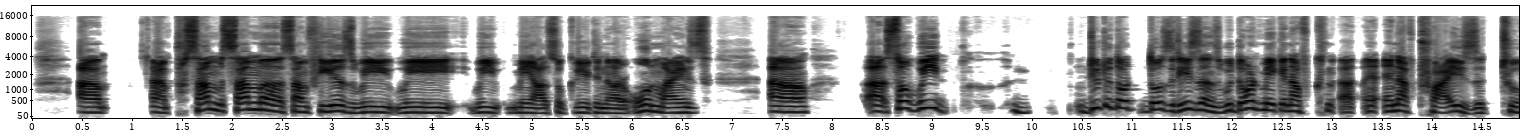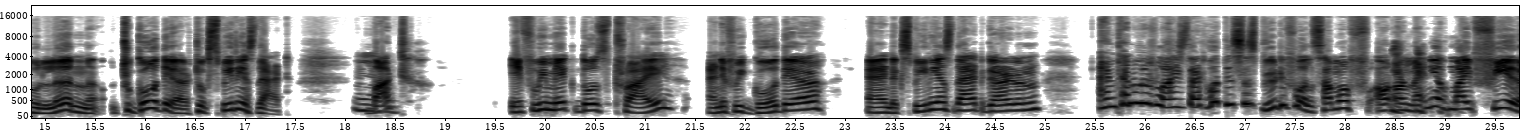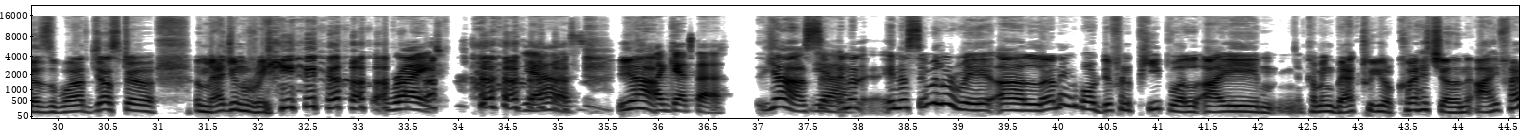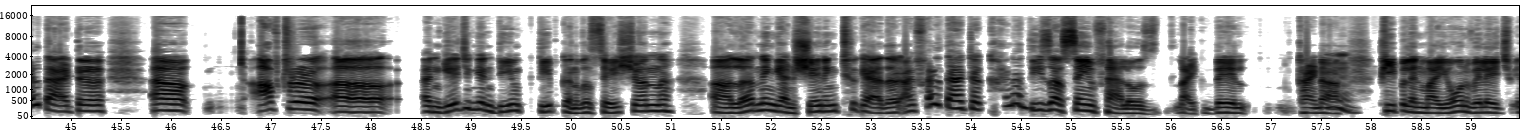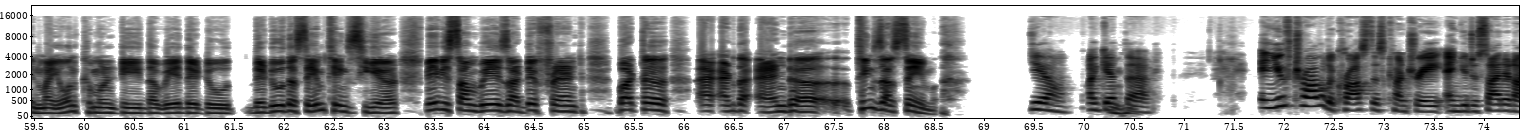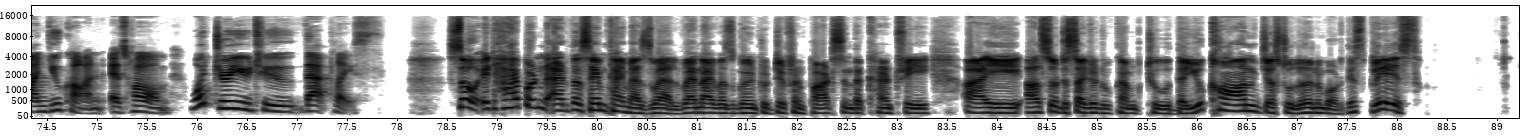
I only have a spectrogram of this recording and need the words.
um, uh, some some uh, some fears we we we may also create in our own minds. So we due to th- those reasons we don't make enough uh, enough tries to learn to go there to experience that. Mm. but if we make those try and if we go there and experience that garden and then we realize that oh this is beautiful. Some of or, or many of my fears were just uh, imaginary. Right. Yes. Yeah. I get that. Yeah, so yeah. In, a, in a similar way uh, learning about different people i mm, coming back to your question i felt that uh, uh, after uh, engaging in deep deep conversation uh, learning and sharing together i felt that uh, kind of these are same fellows. Like they kind of mm. people in my own village in my own community the way they do they do the same things here. Maybe some ways are different but uh, at the end uh, things are same. Yeah i get mm-hmm. that. And you've traveled across this country and you decided on yukon as home. What drew you to that place so it happened at the same time as well. When I was going to different parts in the country, I also decided to come to the Yukon just to learn about this place.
